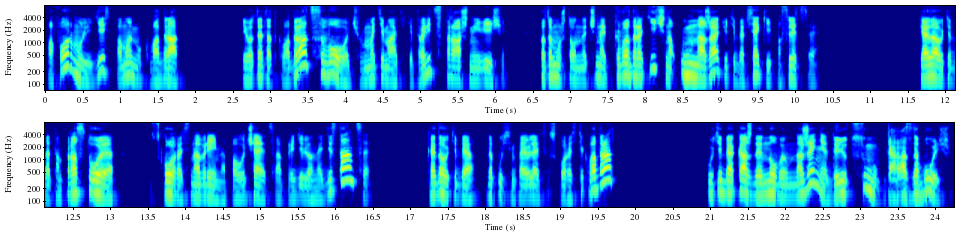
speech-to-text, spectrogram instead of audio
по формуле есть, по-моему, квадрат. И вот этот квадрат, сволочь, в математике творит страшные вещи. Потому что он начинает квадратично умножать у тебя всякие последствия. Когда у тебя там простое скорость на время получается определенная дистанция, когда у тебя, допустим, появляется в скорости квадрат, у тебя каждое новое умножение дает сумму гораздо больше.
